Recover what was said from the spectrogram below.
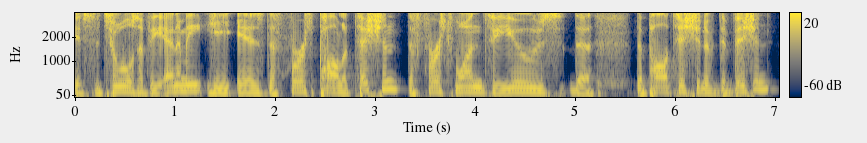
It's the tools of the enemy. He is the first politician, the first one to use the, the politician of division.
